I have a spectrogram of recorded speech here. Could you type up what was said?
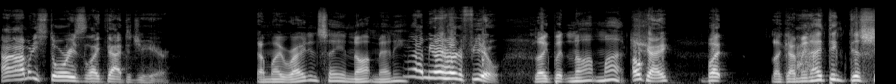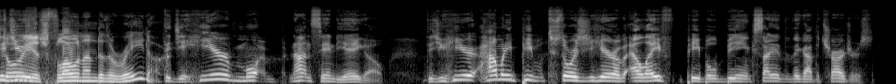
How, how many stories like that did you hear? Am I right in saying not many? I mean, I heard a few. Like, but not much. Okay, but Like, I mean, I think this story you- has flown under the radar. did you hear more? Not in San Diego. Did you hear how many people stories did you hear of LA people being excited that they got the Chargers?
